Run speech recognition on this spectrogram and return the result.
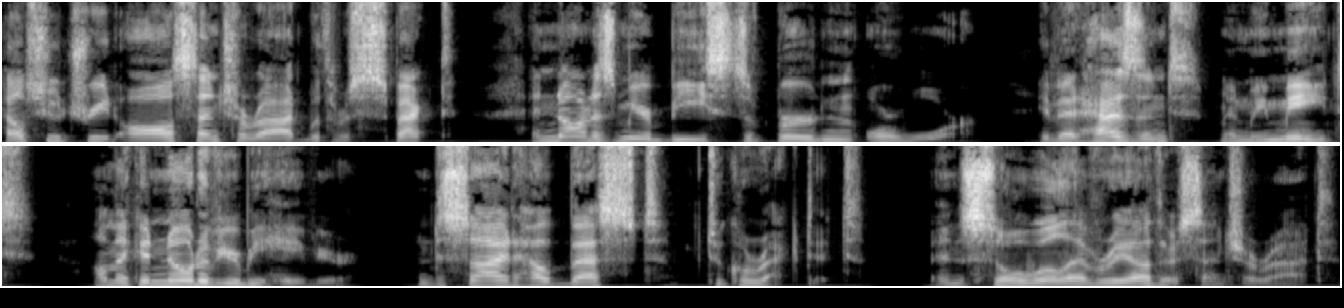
helps you treat all Senche-raht with respect and not as mere beasts of burden or war. If it hasn't, and we meet, I'll make a note of your behavior and decide how best to correct it and so will every other senche-raht.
